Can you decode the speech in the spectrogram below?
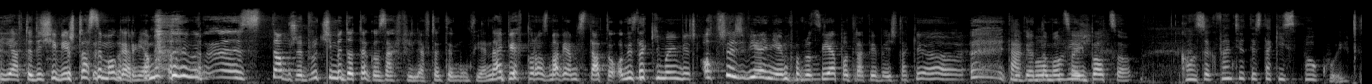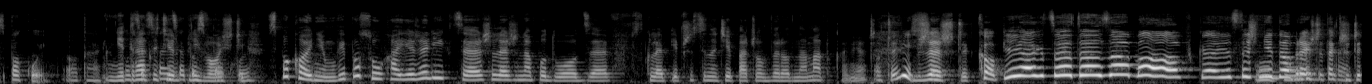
I ja wtedy się, wiesz, czasem ogarniam. Dobrze, wrócimy do tego za chwilę, wtedy mówię. Najpierw porozmawiam z tatą. On jest takim moim, wiesz, otrzeźwieniem. Po prostu ja potrafię wejść takie, a, nie Tak, bo- wiadomo bo co wiesz- i po co. Konsekwencja to jest taki spokój. Spokój. O tak. Nie tracę cierpliwości. Spokojnie mówię, posłuchaj, jeżeli chcesz, leży na podłodze w sklepie, wszyscy na ciebie patrzą, wyrodna matka, nie? Oczywiście. Wrzeszczy, kopie, ja chcę tę zabawkę, jesteś niedobra, jeszcze tak krzyczy.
